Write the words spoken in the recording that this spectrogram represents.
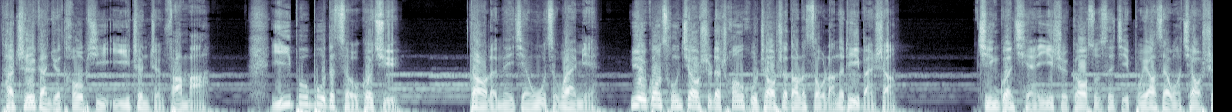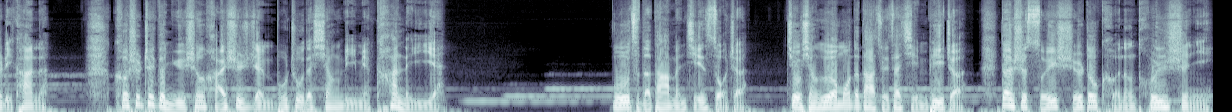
他只感觉头皮一阵阵发麻，一步步的走过去，到了那间屋子外面，月光从教室的窗户照射到了走廊的地板上。尽管潜意识告诉自己不要再往教室里看了，可是这个女生还是忍不住的向里面看了一眼。屋子的大门紧锁着，就像恶魔的大嘴在紧闭着，但是随时都可能吞噬你。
